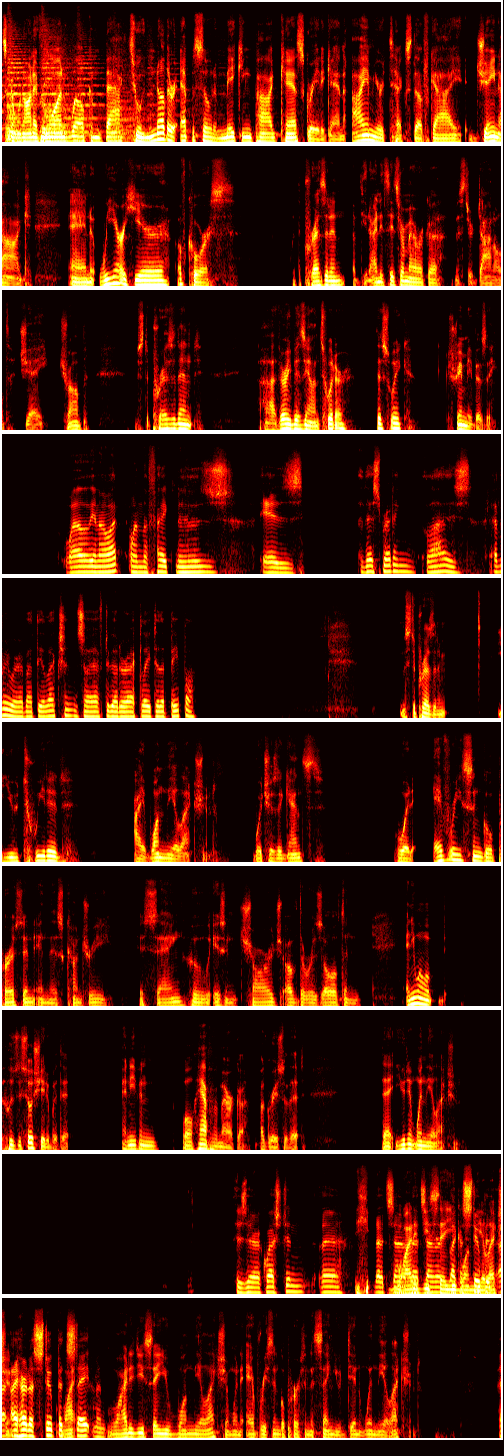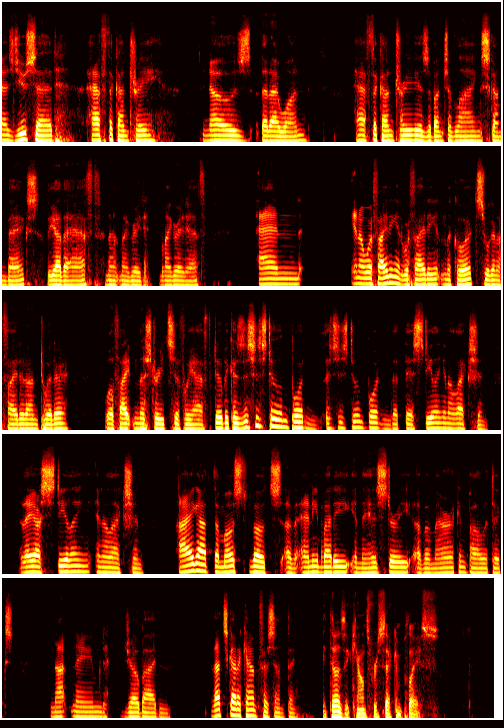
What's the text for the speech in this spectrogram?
What's going on, everyone? Welcome back to another episode of Making Podcasts Great Again. I am your tech stuff guy, Jay Nog, and we are here, of course, with the President of the United States of America, Mr. Donald J. Trump. Mr. President, uh, very busy on Twitter this week, extremely busy. Well, you know what? When the fake news is they're spreading lies everywhere about the election, so I have to go directly to the people. Mr. President, you tweeted, I won the election, which is against what every single person in this country is saying who is in charge of the result and anyone who's associated with it. And even, well, half of America agrees with it that you didn't win the election. Is there a question there? That sound, why did that you say you like won stupid, the election? I heard a stupid why, statement. Why did you say you won the election when every single person is saying you didn't win the election? As you said, half the country knows that I won. Half the country is a bunch of lying scumbags. The other half, not my great my great half. And you know, we're fighting it. We're fighting it in the courts. We're going to fight it on Twitter. We'll fight in the streets if we have to, because this is too important. This is too important that they're stealing an election. They are stealing an election. I got the most votes of anybody in the history of American politics, not named Joe Biden. That's got to count for something. It does. It counts for second place.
